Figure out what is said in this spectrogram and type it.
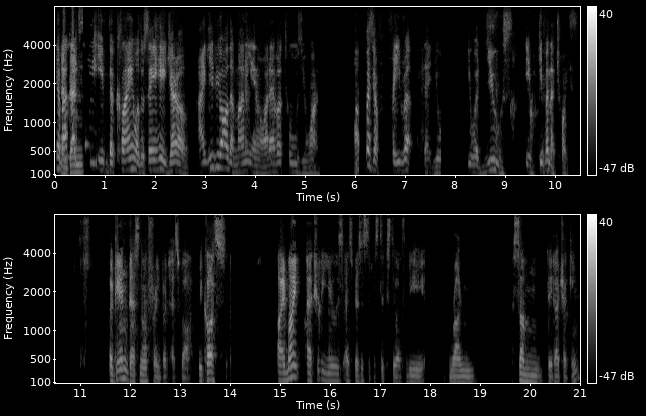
Yeah, but then- let's say if the client were to say, "Hey, Jarrod, I give you all the money and whatever tools you want. Uh, What's your favorite that you you would use if given a choice?" Again, there's no favorite as well because I might actually use SPSS statistics to actually run some data checking.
